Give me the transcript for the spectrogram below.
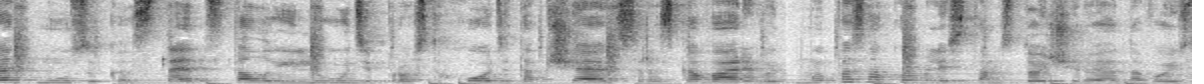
играет музыка, стоят столы, люди просто ходят, общаются, разговаривают. Мы познакомились там с дочерью одного из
